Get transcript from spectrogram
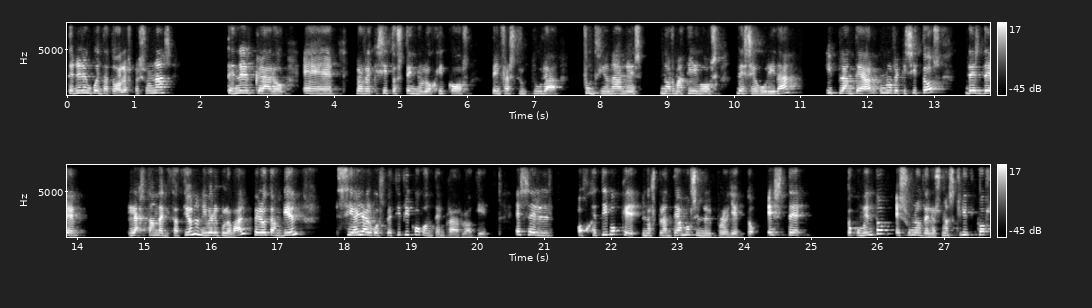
tener en cuenta a todas las personas, tener claro eh, los requisitos tecnológicos, de infraestructura, funcionales, normativos, de seguridad y plantear unos requisitos desde la estandarización a nivel global, pero también si hay algo específico, contemplarlo aquí. Es el objetivo que nos planteamos en el proyecto. Este documento es uno de los más críticos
